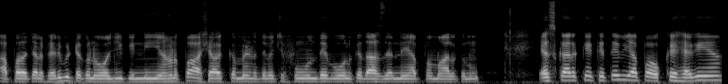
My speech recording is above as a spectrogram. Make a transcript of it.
ਆਪਾਂ ਤਾਂ ਚੱਲ ਫਿਰ ਵੀ ਟੈਕਨੋਲੋਜੀ ਕਿੰਨੀ ਆ, ਹੁਣ ਭਾਸ਼ਾ ਇੱਕ ਮਿੰਟ ਦੇ ਵਿੱਚ ਫੋਨ ਦੇ ਬੋਲ ਕੇ ਦੱਸ ਦਿੰਨੇ ਆ ਆਪਾਂ ਮਾਲਕ ਨੂੰ, ਇਸ ਕਰਕੇ ਕਿਤੇ ਵੀ ਆਪਾਂ ਔਖੇ ਹੈਗੇ ਆ,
